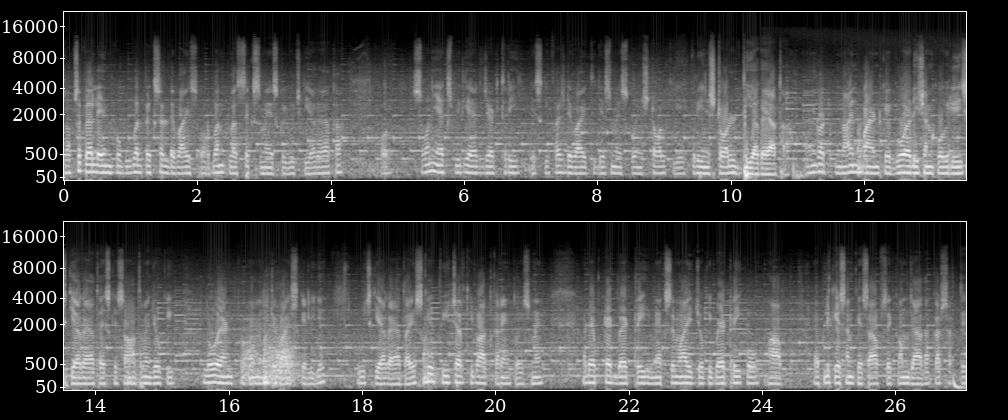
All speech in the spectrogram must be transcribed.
सबसे पहले इनको गूगल पिक्सल डिवाइस और वन प्लस सिक्स में इसको यूज़ किया गया था। और Sony Xperia X Z three इसकी फ़र्स्ट डिवाइस थी, जिसमें इसको इंस्टॉल किए प्री इंस्टॉल दिया गया था। एंड्रॉयड नाइन पॉइंट के गो एडिशन को रिलीज़ किया गया था इसके साथ में, जो कि लो एंड परफॉर्मेंस डिवाइस के लिए यूज़ किया गया था। इसके फीचर की बात करें तो इसमें अडेप्टेड बैटरी मैक्सिमाइज जो कि बैटरी को आप एप्लीकेशन के हिसाब से कम ज़्यादा कर सकते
